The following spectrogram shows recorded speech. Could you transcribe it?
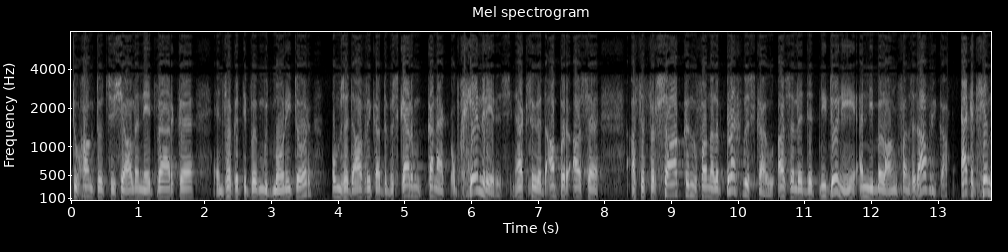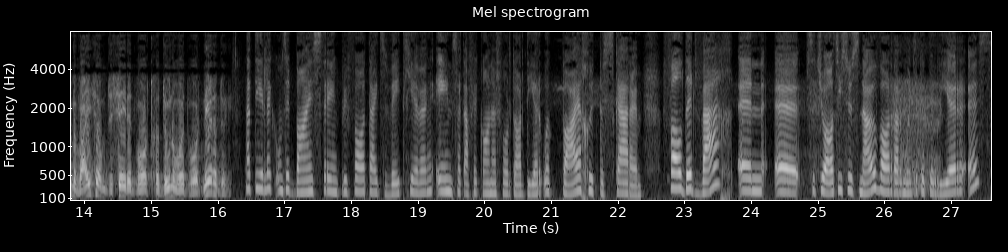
toegang tot sosiale netwerke en sulke tipe moet monitor om Suid-Afrika te beskerm, kan ek op geen rede sien. Ek sou dit amper as 'n as 'n versaking van hulle plig beskou as hulle dit nie doen nie in die belang van Suid-Afrika. Ek het geen bewyse om te sê dit word gedoen of dit word nie gedoen nie. Natuurlik, ons het baie streng privaatheidswetgewing en Suid-Afrikaners word daardeur ook baie goed beskerm. Val dit weg in 'n uh, situasie soos nou waar daar moontlike terreur is?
